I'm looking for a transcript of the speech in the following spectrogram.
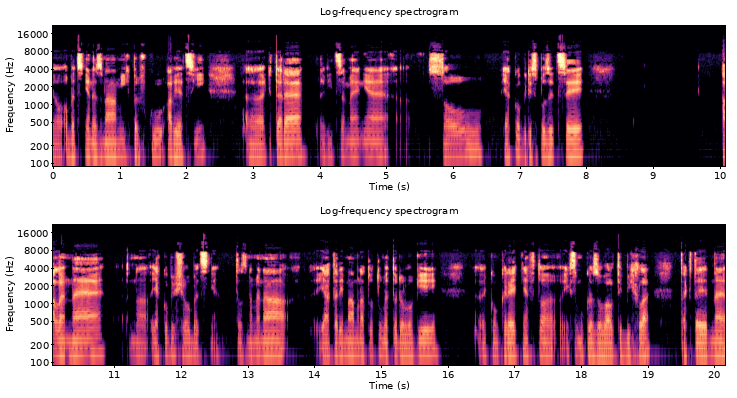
jo, obecně neznámých prvků a věcí, eh, které víceméně jsou jako k dispozici, ale ne na, jakoby všeobecně. To znamená, já tady mám na to tu metodologii, eh, konkrétně v to, jak jsem ukazoval ty bychle, tak té jedné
